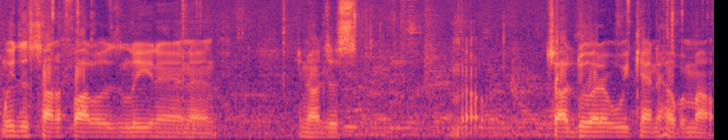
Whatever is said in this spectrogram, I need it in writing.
we just trying to follow his lead and, and you know just you know try to do whatever we can to help him out.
